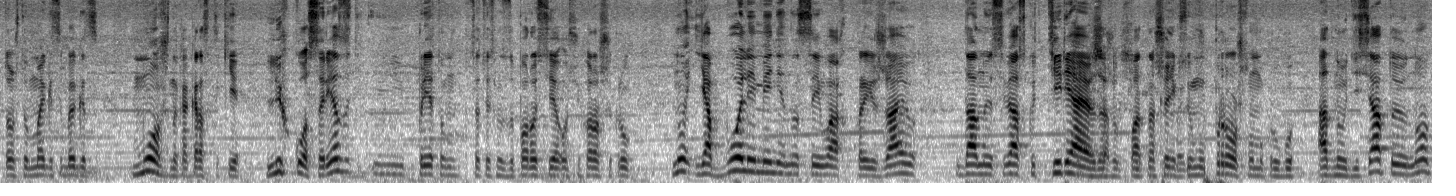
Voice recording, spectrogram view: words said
потому что Мэггетс и Бэггетс можно как раз-таки легко срезать, и при этом, соответственно, Запорожье очень хороший круг. Но я более-менее на сейвах проезжаю данную связку, теряю даже по отношению к своему прошлому кругу одну десятую, но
